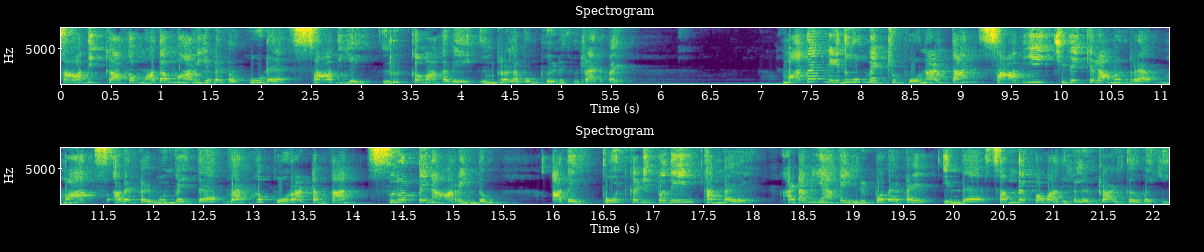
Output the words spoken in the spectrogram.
சாதிக்காக மதம் மாறியவர்கள் கூட சாதியை இறுக்கமாகவே இன்றளவும் பேணுகின்றார்கள். மதம் எதுவும் மற்று போனால்தான் சாதியை சிதைக்கலாம் என்ற மார்க்ஸ் அவர்கள் முன்வைத்த வர்க்க போராட்டம்தான் சிறப்பென அறிந்தும் அதை தோற்கடிப்பதே தங்கள் கடமையாக இருப்பவர்கள் இந்த சந்தர்ப்பவாதிகள் என்றால் தேவகி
